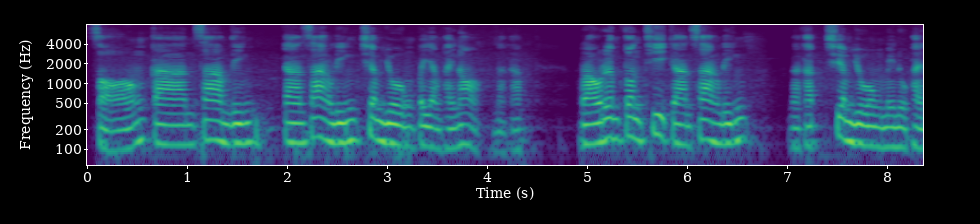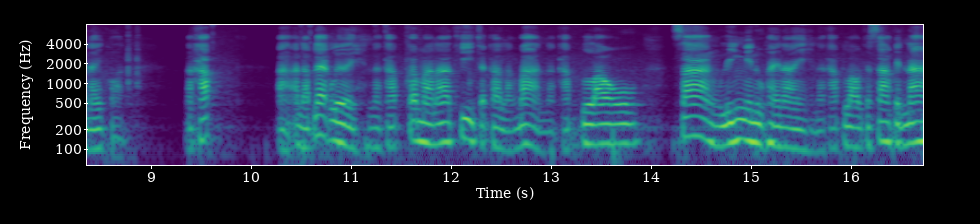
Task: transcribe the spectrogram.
2. การสร้างลิงก์การสร้างลิงก์เชื่อมโยงไปยังภายนอกนะครับ เราเริ่มต้นที่การสร้างลิงก์นะครับเชื่อมโยงเมนูภายในก่อนนะครับอ,อันดับแรกเลยนะครับ ก็มาหน้าที่จากการหลังบ้านนะครับ เราสร้างลิงก์เมนูภายในนะครับ เราจะสร้างเป็นหน้า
